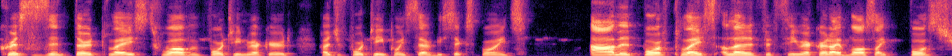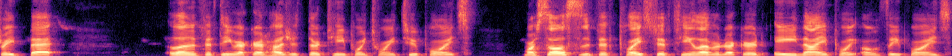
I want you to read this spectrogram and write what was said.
Chris is in third place, 12 and 14 record, 114.76 points. I'm in fourth place, 11 15 record. I've lost like fourth straight bet. 11 15 record, 113.22 points. Marcellus is in fifth place, 15 11 record, 89.03 points.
